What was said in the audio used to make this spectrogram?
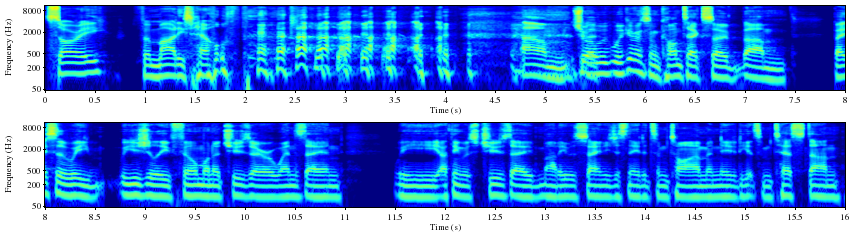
sorry for Marty's health. Um, sure, we- we're giving some context. So um, basically, we we usually film on a Tuesday or a Wednesday, and we I think it was Tuesday. Marty was saying he just needed some time and needed to get some tests done,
